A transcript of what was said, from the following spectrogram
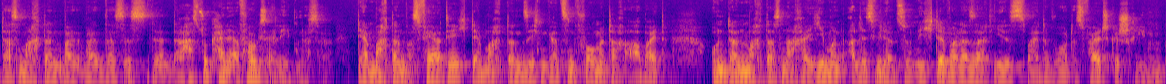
das macht dann, weil das ist, da hast du keine Erfolgserlebnisse. Der macht dann was fertig, der macht dann sich einen ganzen Vormittag Arbeit und dann macht das nachher jemand alles wieder zunichte, weil er sagt, jedes zweite Wort ist falsch geschrieben.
